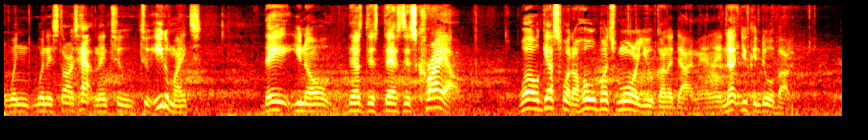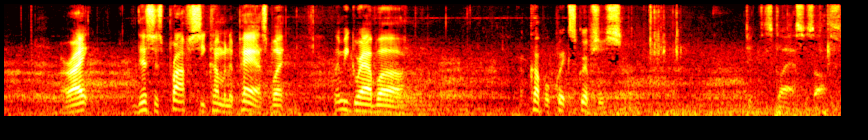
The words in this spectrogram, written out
when when it starts happening to to Edomites, they, you know, there's this there's this cry out. Well, guess what? A whole bunch more of you are gonna die, man. Ain't nothing you can do about it. All right this is prophecy coming to pass. But let me grab uh, a couple quick scriptures. Take these glasses off.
